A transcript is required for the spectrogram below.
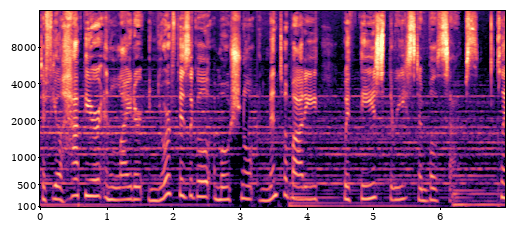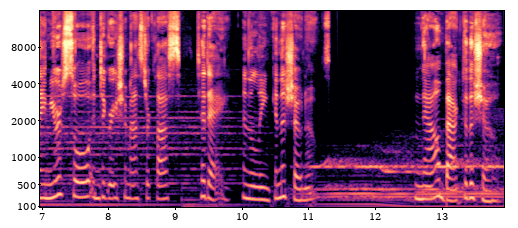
to feel happier and lighter in your physical, emotional, and mental body with these three simple steps. Claim your Soul Integration Masterclass today in the link in the show notes. Now back to the show.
